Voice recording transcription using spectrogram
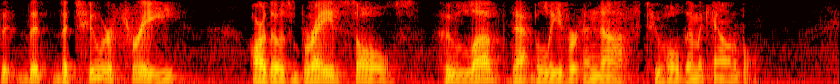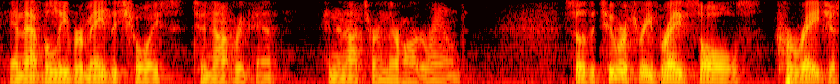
The, the, the two or three are those brave souls who loved that believer enough to hold them accountable. And that believer made the choice to not repent and to not turn their heart around. So the two or three brave souls, courageous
